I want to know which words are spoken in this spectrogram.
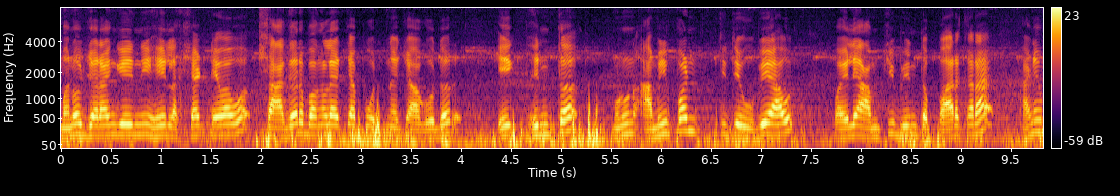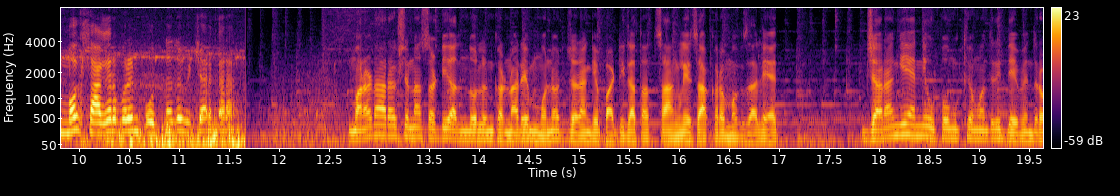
मनोज जरांगेंनी हे लक्षात ठेवावं. सागर बंगल्याच्या पोचण्याच्या अगोदर एक भिंत म्हणून आम्ही पण तिथे उभे आहोत. पहिले आमची भिंत पार करा आणि मग सागरपर्यंत पोचण्याचा विचार करा. मराठा आरक्षणासाठी आंदोलन करणारे मनोज जरांगे पाटील आता चांगलेच आक्रमक झाले आहेत. जरांगे यांनी उपमुख्यमंत्री देवेंद्र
